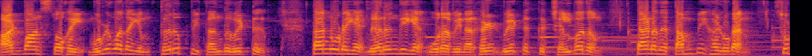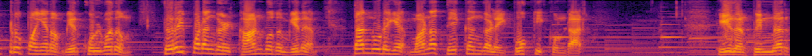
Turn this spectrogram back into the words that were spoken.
அட்வான்ஸ் தொகை முழுவதையும் திருப்பி தந்துவிட்டு தன்னுடைய நெருங்கிய உறவினர்கள் வீட்டுக்கு செல்வதும் தனது தம்பிகளுடன் சுற்றுப்பயணம் மேற்கொள்வதும் திரைப்படங்கள் காண்பதும் என தன்னுடைய மன தேக்கங்களை போக்கிக் கொண்டார். இதன் பின்னர்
